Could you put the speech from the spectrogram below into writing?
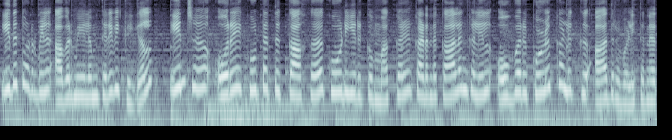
இது தொடர்பில் அவர் மேலும் தெரிவிக்கையில் இன்று ஒரே கூட்டத்துக்காக கூடியிருக்கும் மக்கள் கடந்த காலங்களில் ஒவ்வொரு குழுக்களுக்கு ஆதரவளித்தனர்.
